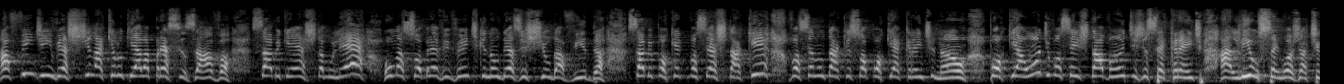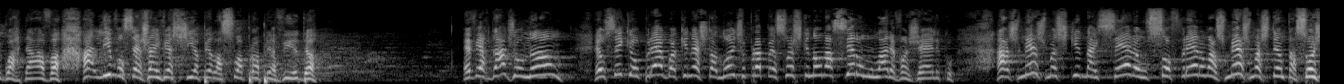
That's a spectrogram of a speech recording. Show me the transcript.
a fim de investir naquilo que ela precisava. Sabe quem é esta mulher? Uma sobrevivente que não desistiu da vida. Sabe por que você está aqui? Você não está aqui só porque é crente, não. Porque aonde você estava antes de ser crente, ali o Senhor já te guardava, ali você já investia pela sua própria vida. É verdade ou não? Eu sei que eu prego aqui nesta noite para pessoas que não nasceram no lar evangélico. As mesmas que nasceram sofreram as mesmas tentações,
